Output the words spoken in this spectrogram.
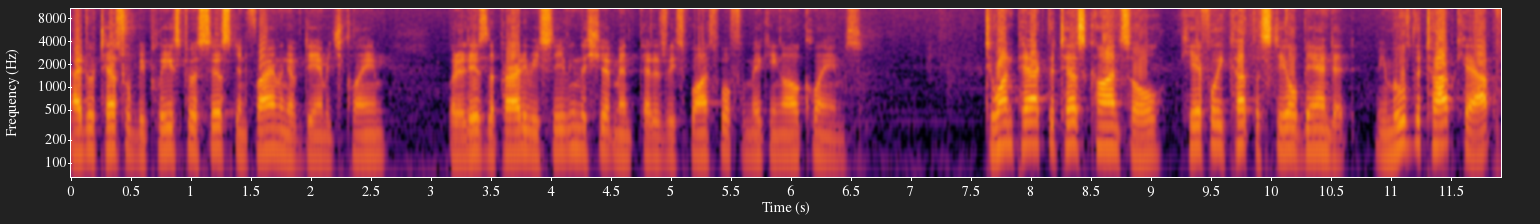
Hydrotest will be pleased to assist in filing of damage claim, but it is the party receiving the shipment that is responsible for making all claims. To unpack the test console, carefully cut the steel bandit. Remove the top cap,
